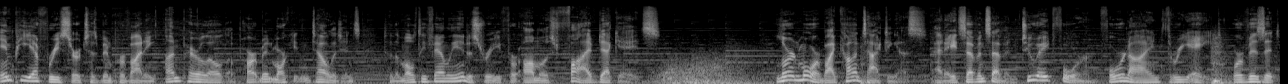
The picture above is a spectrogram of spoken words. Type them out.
MPF Research has been providing unparalleled apartment market intelligence to the multifamily industry for almost five decades. Learn more by contacting us at 877-284-4938 or visit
